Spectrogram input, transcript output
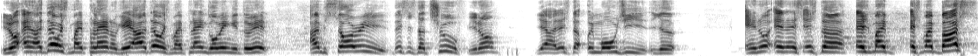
you know. And that was my plan. Okay, that was my plan going into it. I'm sorry. This is the truth. You know. Yeah, that's the emoji. You know, and as, as the as my as my bus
